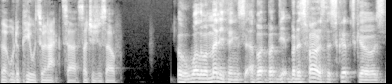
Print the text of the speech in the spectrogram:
that would appeal to an actor such as yourself? Oh well, there were many things, uh, but but but as far as the script goes,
